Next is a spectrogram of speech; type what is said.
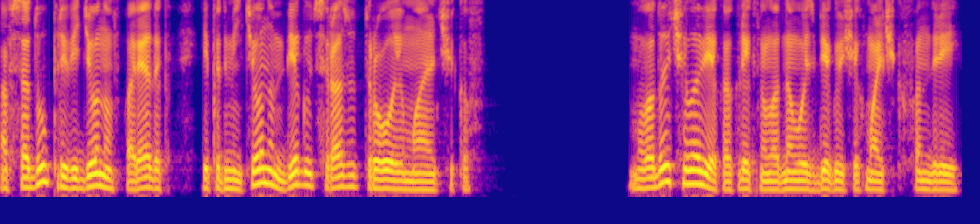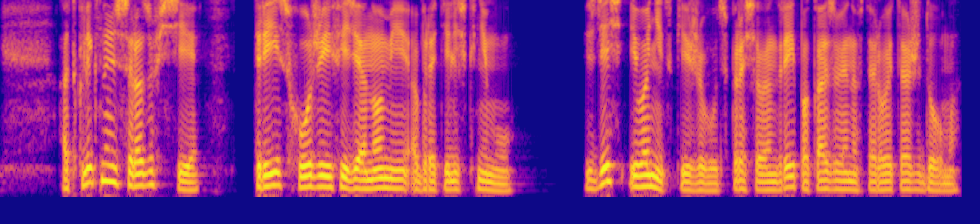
А в саду, приведенном в порядок и подметенном, бегают сразу трое мальчиков. «Молодой человек», — окликнул одного из бегающих мальчиков Андрей. Откликнулись сразу все. Три схожие физиономии обратились к нему. «Здесь Иваницкие живут?» — спросил Андрей, показывая на второй этаж дома.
